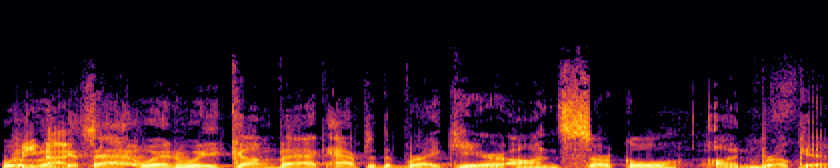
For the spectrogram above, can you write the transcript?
we'll Be look at that when we come back after the break here on Circle Unbroken.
